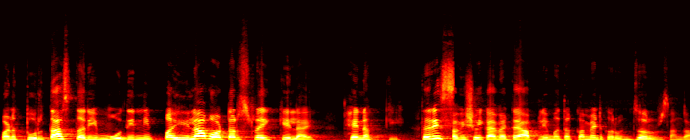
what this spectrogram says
पण तुर्तास तरी मोदींनी पहिला वॉटर स्ट्राईक केलाय हे नक्की. तरी याविषयी काय वाटतंय आपली मतं कमेंट करून जरूर सांगा.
